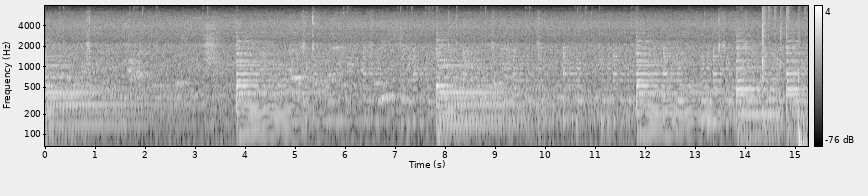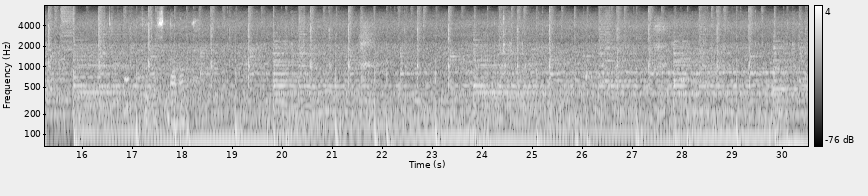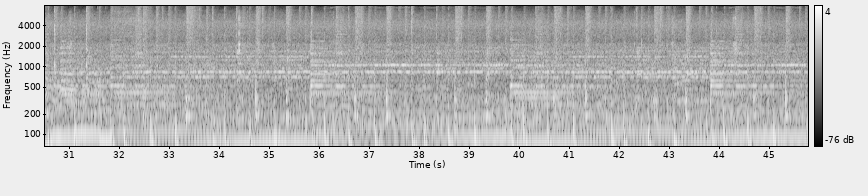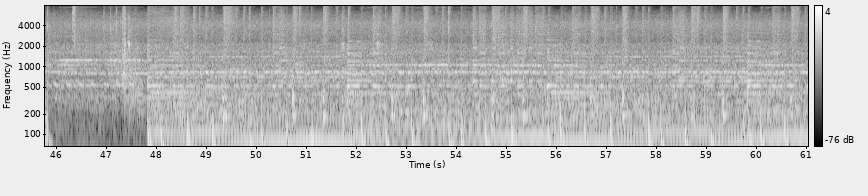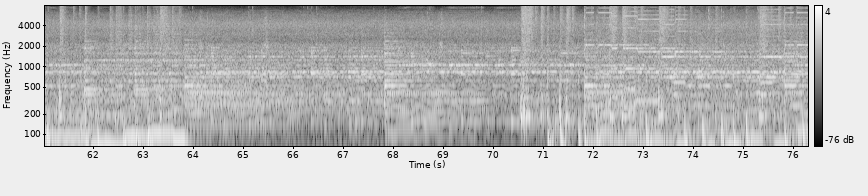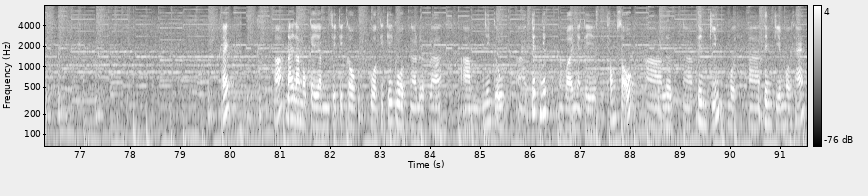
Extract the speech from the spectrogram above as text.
Đấy. Đó đây là một cái um, cái cái cột của cái keyword được là um, nghiên cứu uh, chất nhất với những cái thông số uh, lượt uh, tìm kiếm mỗi uh, tìm kiếm mỗi tháng.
